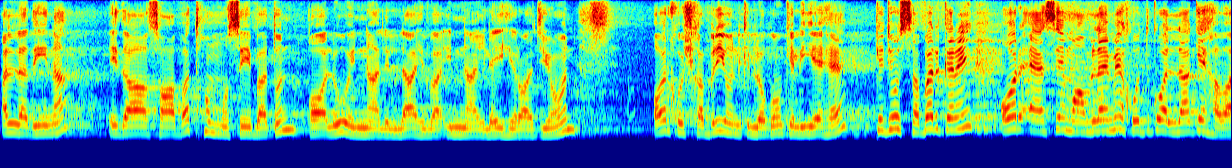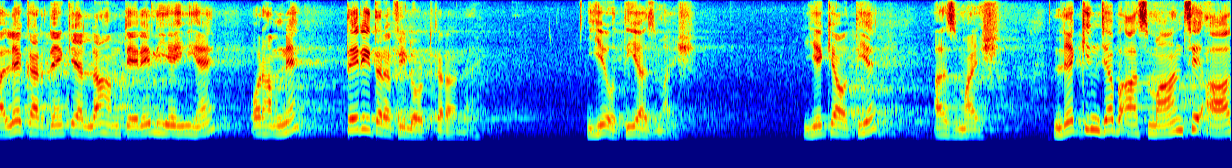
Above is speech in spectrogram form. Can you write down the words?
الذين اذا صابتهم مصیبت قالوا انا للہ و انا الیہ راجعون. اور خوشخبری ان کے لوگوں کے لیے ہے کہ جو صبر کریں اور ایسے معاملے میں خود کو اللہ کے حوالے کر دیں کہ اللہ ہم تیرے لیے ہی ہیں اور ہم نے تیری طرف ہی لوٹ کر آنا ہے۔ یہ ہوتی ہے آزمائش۔ یہ کیا ہوتی ہے؟ آزمائش۔ لیکن جب آسمان سے آگ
